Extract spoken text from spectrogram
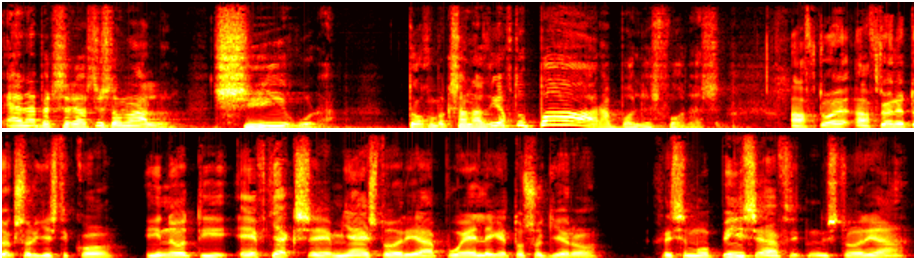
ένα επεξεργαστή στον άλλον. Σίγουρα. Το έχουμε ξαναδεί αυτό πάρα πολλές φορές. Αυτό, αυτό είναι το εξοργιστικό. Είναι ότι έφτιαξε μια ιστορία που έλεγε τόσο καιρό χρησιμοποίησε αυτή την ιστορία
